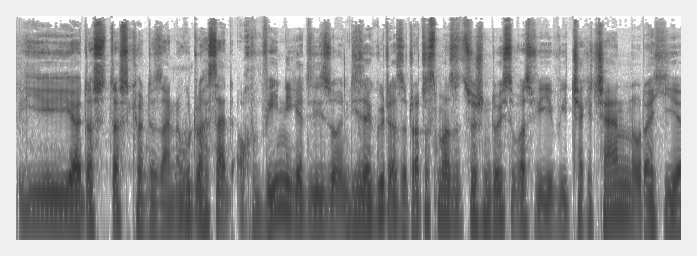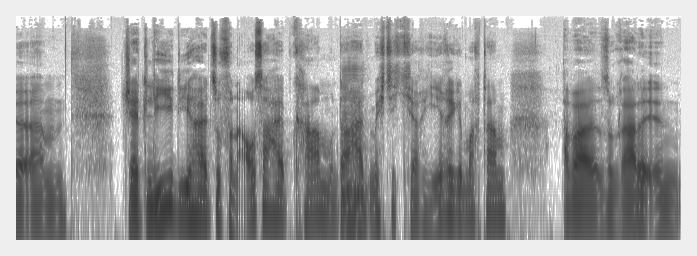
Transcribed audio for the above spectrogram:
Ja, das, das könnte sein. Na gut, du hast halt auch wenige, die so in dieser Güte, also du hattest mal so zwischendurch sowas wie, wie Jackie Chan oder hier ähm, Jet Li, die halt so von außerhalb kamen und da halt mächtig Karriere gemacht haben. Aber so gerade in,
